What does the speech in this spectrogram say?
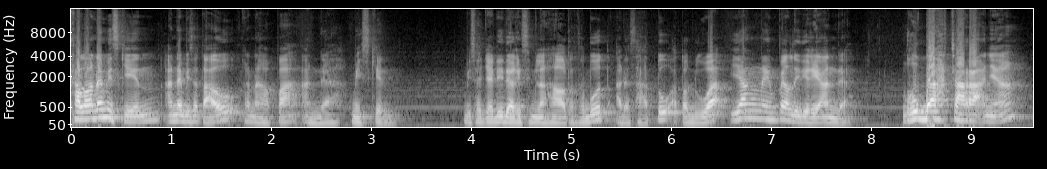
Kalau Anda miskin, Anda bisa tahu kenapa Anda miskin. Bisa jadi dari 9 hal tersebut ada satu atau dua yang nempel di diri Anda. Rubah caranya,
